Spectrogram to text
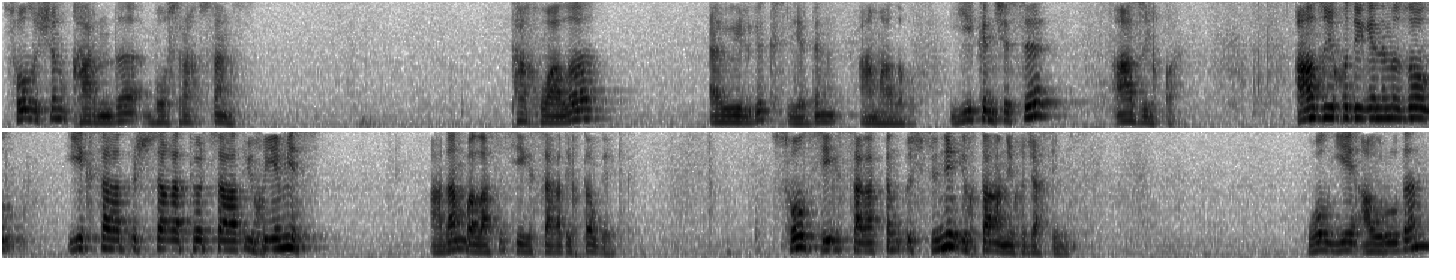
Сол үшін қарынды босырақ ұстаңыз. Тақуалы әуелгі кісілердің амалы бұл. Екіншісі аз ұйқы. Аз ұйқы дегеніміз ол екі сағат үш сағат төрт сағат ұйқы емес. Адам баласы сегіз сағат ұйықтау керек. Сол сегіз сағаттың үстіне ұйықтаған ұйқы жақсы емес. Ол е аурудан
